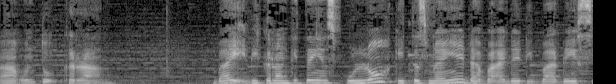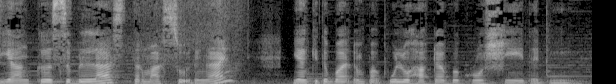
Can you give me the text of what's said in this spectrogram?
uh, untuk kerang. Baik, di kerang kita yang 10, kita sebenarnya dah berada di baris yang ke-11 termasuk dengan yang kita buat 40 half double crochet tadi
